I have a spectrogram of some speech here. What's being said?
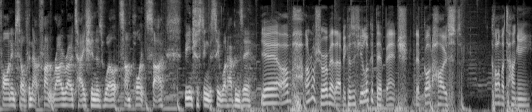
find himself in that front row rotation as well at some point. So, be interesting to see what happens there. Yeah, I'm, I'm not sure about that because if you look at their bench, they've got host, Koloamatangi,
